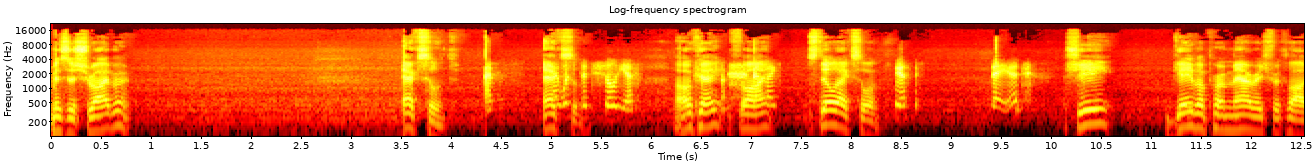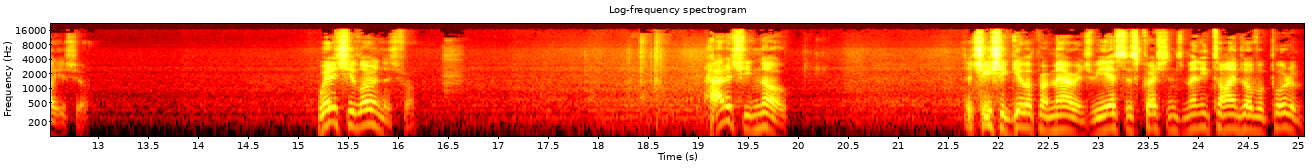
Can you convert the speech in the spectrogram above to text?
Mrs. Schreiber? Excellent. I, excellent. I was still yes. Okay, fine. Still excellent. Yes. Say it. She gave up her marriage for Klal Yisrael. Where did she learn this from? How did she know that she should give up her marriage? We asked these questions many times over Purim.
